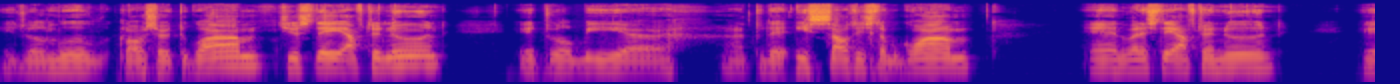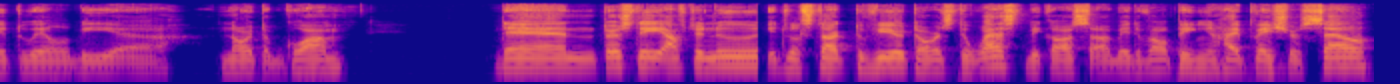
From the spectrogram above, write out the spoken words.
it will move closer to Guam. Tuesday afternoon, it will be uh, uh, to the east-southeast of Guam. And Wednesday afternoon, it will be uh, north of Guam. Then Thursday afternoon, it will start to veer towards the west because of a developing high pressure cell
